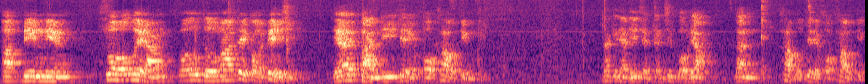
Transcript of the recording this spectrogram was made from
啊命令所有的人，所有罗马帝国的百姓，伫爱办理即个户口登记。咱今日渐渐进步了，咱较无即个户口登记，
